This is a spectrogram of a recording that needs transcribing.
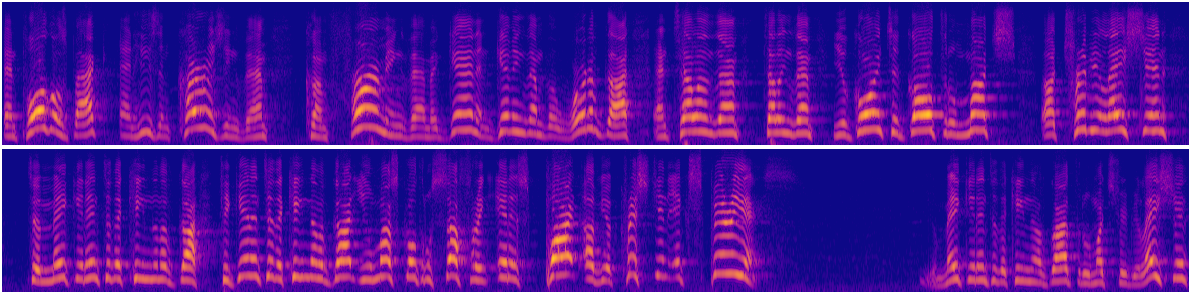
And Paul goes back and he's encouraging them confirming them again and giving them the word of God and telling them, telling them, you're going to go through much uh, tribulation to make it into the kingdom of God. To get into the kingdom of God, you must go through suffering. It is part of your Christian experience. You make it into the kingdom of God through much tribulation,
